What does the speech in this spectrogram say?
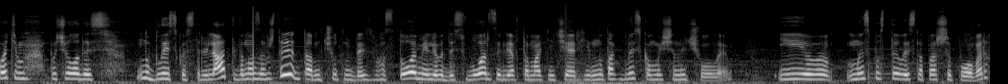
Потім почало десь ну, близько стріляти. Воно завжди там чутно десь в Гостомілі, десь в Орзелі, автоматні черги. Ну так близько ми ще не чули. І е, ми спустились на перший поверх,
